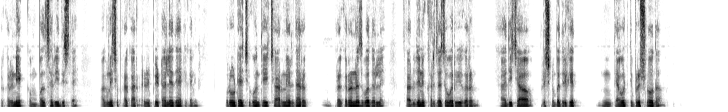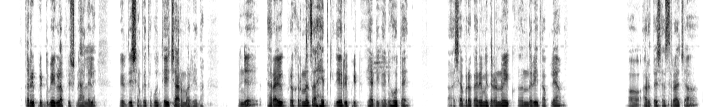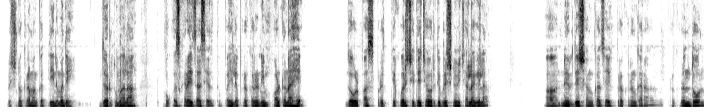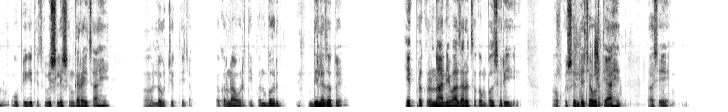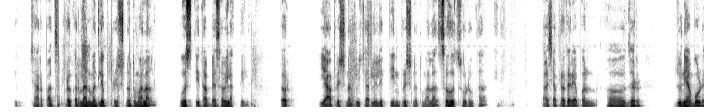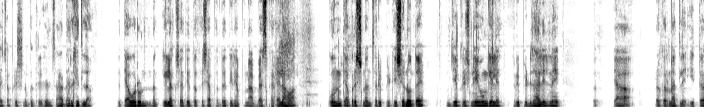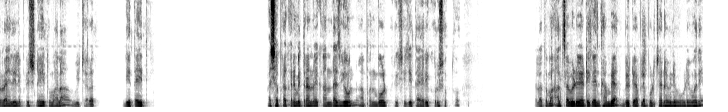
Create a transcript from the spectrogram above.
प्रकरणी एक कंपल्सरी दिसत आहे मागणीचे प्रकार रिपीट आले या ठिकाणी. पुरवठ्याचे कोणतेही चार निर्धारक प्रकरणच बदलले. सार्वजनिक खर्चाचं वर्गीकरण. या आधीच्या प्रश्नपत्रिकेत त्यावरती प्रश्न होता. आता रिपीट वेगळा प्रश्न आलेला आहे. तर कोणत्याही चार मर्यादा. म्हणजे ठराविक प्रकरणच आहेत की ते रिपीट ह्या ठिकाणी होत आहेत. अशा प्रकारे मित्रांनो एकंदरीत आपल्या अर्थशास्त्राच्या प्रश्न क्रमांक तीनमध्ये जर तुम्हाला फोकस करायचं असेल तर पहिलं प्रकरण इम्पॉर्टंट आहे. जवळपास प्रत्येक वर्षी त्याच्यावरती प्रश्न विचारला गेला. निर्देशांकाचं एक प्रकरण करा. प्रकरण दोन उपयोगितेचं विश्लेषण करायचं आहे. लवचिकतेच्या प्रकरणावरती पण भर दिला जातो आहे एक प्रकरण नाणे बाजाराचं कंपल्सरी क्वेश्चन त्याच्यावरती आहेत. असे चार पाच प्रकरणांमधले प्रश्न तुम्हाला व्यवस्थित अभ्यासावे लागतील. तर या प्रश्नात विचारलेले तीन प्रश्न तुम्हाला सहज सोडवता येतील. अशा प्रकारे आपण जर जुन्या बोर्डाच्या प्रश्नपत्रिकांचा आधार घेतला तर त्यावरून नक्की लक्षात येतं कशा पद्धतीने आपण अभ्यास करायला हवा. कोणत्या प्रश्नांचं रिपिटेशन होतं आहे जे प्रश्न येऊन गेलेत रिपीट झालेले नाहीत तर त्या प्रकरणातले इतर राहिलेले प्रश्नही तुम्हाला विचारत घेता येतील. अशा प्रकारे मित्रांनो एक अंदाज घेऊन आपण बोर्ड परीक्षेची तयारी करू शकतो. चला तर मग आजचा व्हिडिओ या ठिकाणी थांबूया भेटूया आपल्या पुढच्या नवीन व्हिडिओमध्ये.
